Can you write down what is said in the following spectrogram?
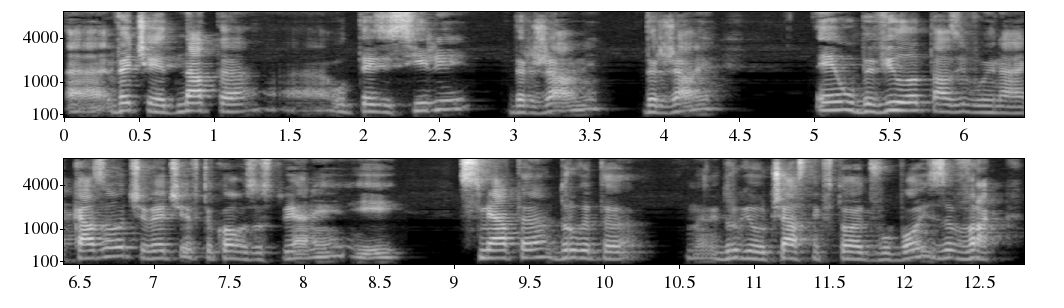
а, вече едната а, от тези сили, държавни, държави, е обявила тази война. Е казала, че вече е в такова състояние и смята другата нали, другия участник в този двубой за враг.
